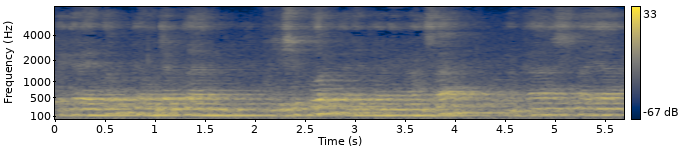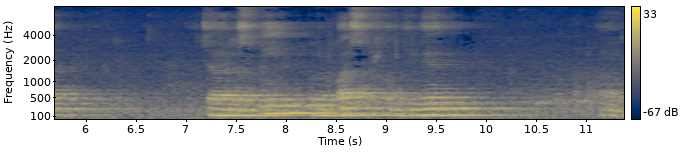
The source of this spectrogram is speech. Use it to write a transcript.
Saya kira itu yang ucapkan puji syukur kepada Tuhan Yang Maha maka saya secara resmi melepas kontingen uh,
